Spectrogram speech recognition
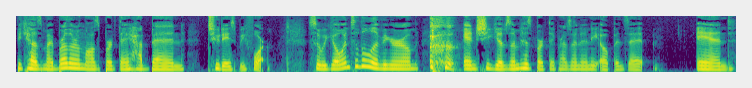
Because my brother in law's birthday had been two days before. So we go into the living room and she gives him his birthday present and he opens it. And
